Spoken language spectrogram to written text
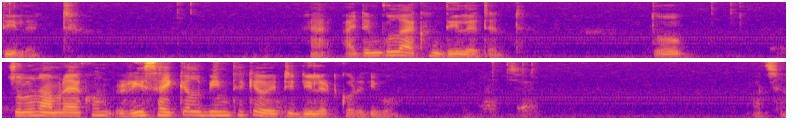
ডিলেট হ্যাঁ আইটেমগুলো এখন ডিলেটেড তো চলুন আমরা এখন রিসাইকেল বিন থেকেও এটি ডিলেট করে দিব। আচ্ছা। আচ্ছা।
